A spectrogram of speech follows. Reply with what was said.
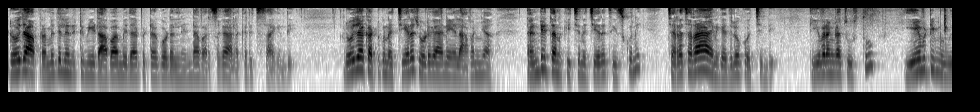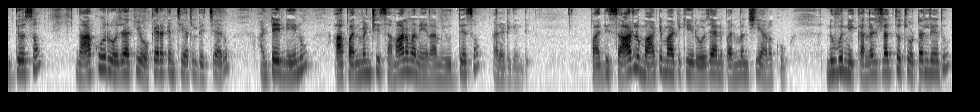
రోజా ఆ ప్రమిదలన్నిటినీ డాబా మీద పిట్టగోడల నిండా వరుసగా అలంకరించసాగింది. రోజా కట్టుకున్న చీర చూడగానే లావణ్య తండ్రి తనకిచ్చిన చీర తీసుకుని చరచరా ఆయన గదిలోకి వచ్చింది. తీవ్రంగా చూస్తూ ఏమిటి మీ ఉద్దేశం? నాకు రోజాకి ఒకే రకం చీరలు తెచ్చారు. అంటే నేను ఆ పనిమనిషి సమానమనేనా మీ ఉద్దేశం? అని అడిగింది. పదిసార్లు మాటి మాటికి రోజాని పనిమనిషి అనకు. నువ్వు నీ కన్నట్లతో చూడటం లేదు.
